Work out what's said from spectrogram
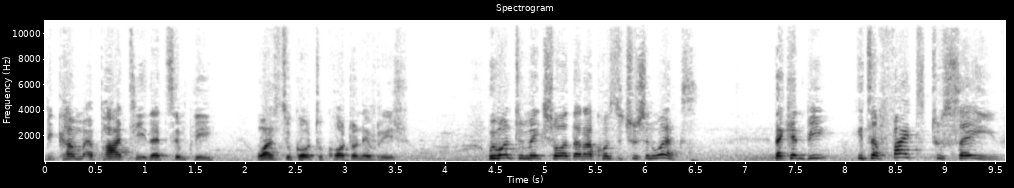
become a party that simply wants to go to court on every issue. We want to make sure that our constitution works. There can be, it's a fight to save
